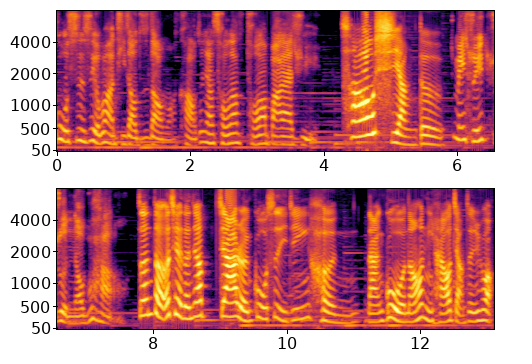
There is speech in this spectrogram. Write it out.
过世是有办法提早知道吗？靠，这要头上头上扒下去，超响的，没水准好不好？真的，而且人家家人过世已经很难过，然后你还要讲这句话，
